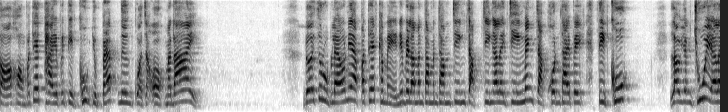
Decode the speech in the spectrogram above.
สของประเทศไทยไปติดคุกอยู่แป๊บหนึ่งกว่าจะออกมาได้ โดยสรุปแล้วเนี่ยประเทศเขมรเนี่ยเวลามันทำมันทำจริงจับจริงอะไรจริง แม่งจับคนไทยไปติดคุก เรายังช่วยอะไร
